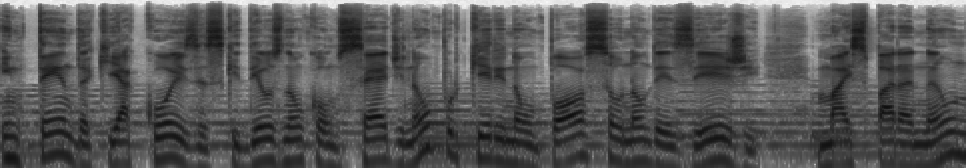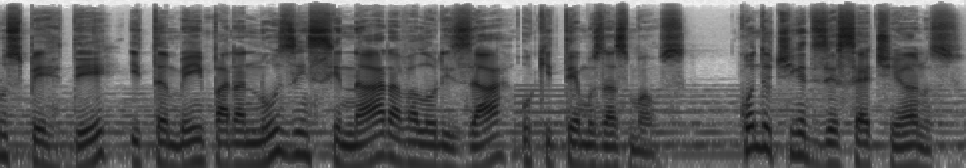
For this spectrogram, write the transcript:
Entenda que há coisas que Deus não concede não porque Ele não possa ou não deseje, mas para não nos perder e também para nos ensinar a valorizar o que temos nas mãos. Quando eu tinha 17 anos,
